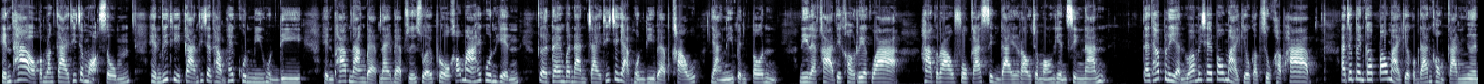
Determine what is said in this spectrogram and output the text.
เห็นท่าออกกำลังกายที่จะเหมาะสม เห็นวิธีการที่จะทำให้คุณมีหุ่นดี เห็นภาพนางแบบนายแบบสวยๆโผล่เข้ามาให้คุณเห็น เกิดแรงบันดาลใจที่จะอยากหุ่นดีแบบเขา อย่างนี้เป็นต้น นี่แหละค่ะที่เขาเรียกว่า หากเราโฟกัสสิ่งใดเราจะมองเห็นสิ่งนั้น แต่ถ้าเปลี่ยนว่าไม่ใช่เป้าหมายเกี่ยวกับสุขภาพ อาจจะเป็นก็เป้าหมายเกี่ยวกับด้านของการเงิน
